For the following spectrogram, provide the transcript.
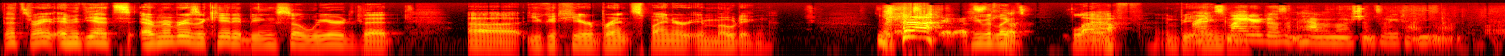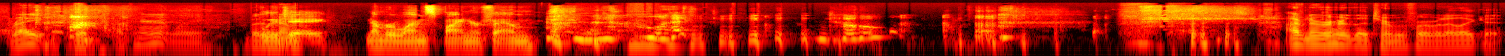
That's right. And it, yeah, it's, I remember as a kid it being so weird that uh, you could hear Brent Spiner emoting. Yeah. Yeah, He would like that's- laugh and be Brent angry. Spiner doesn't have emotions. What are you talking about? Right. but apparently. But Blue apparently- Jay number one Spiner femme. no, what? no. I've never heard that term before, but I like it.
